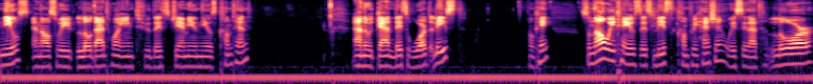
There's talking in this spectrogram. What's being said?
news and also we load that one into this GMU news content and we get this word list. Okay, so now we can use this list comprehension. We see that lower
